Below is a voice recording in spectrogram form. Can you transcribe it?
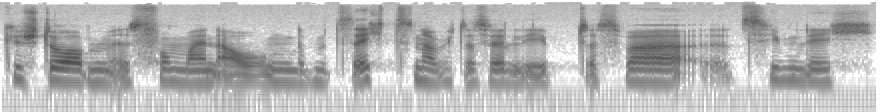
gestorben ist vor meinen Augen. Mit 16 habe ich das erlebt. Das war ziemlich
